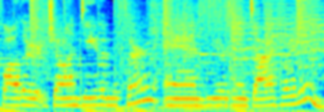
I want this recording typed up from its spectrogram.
Father John David Mathern, and we are going to dive right in.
